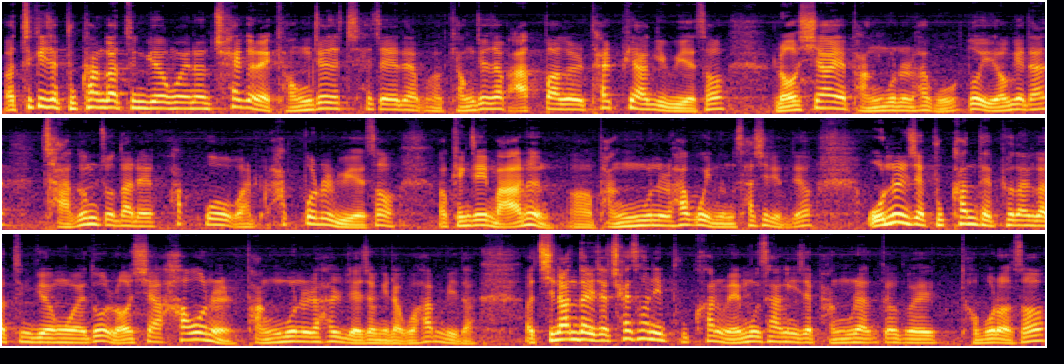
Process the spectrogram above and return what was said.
어, 특히 이제 북한 같은 경우에는 최근에 경제 체제에 대한 경제적 압박을 탈피하기 위해서 러시아에 방문을 하고 또 여기에 대한 자금 조달의 확보 확보를 위해서 어, 굉장히 많은 어, 방문을 하고 있는 사실인데요. 오늘 이제 북한 대표단 같은 경우에도 러시아 하원을 방문을 할 예정이라고 합니다. 어, 지난달 이제 최선희 북한 외무상이 이제 방문한 것에 더불어서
